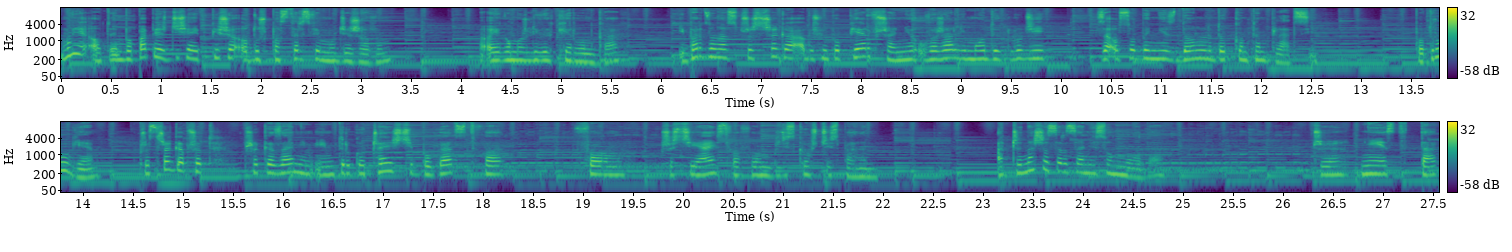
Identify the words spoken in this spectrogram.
Mówię o tym, bo papież dzisiaj pisze o duszpasterstwie młodzieżowym, o jego możliwych kierunkach i bardzo nas przestrzega, abyśmy po pierwsze nie uważali młodych ludzi za osoby niezdolne do kontemplacji. Po drugie, przestrzega przed przekazaniem im tylko części bogactwa form chrześcijaństwa, form bliskości z Panem. A czy nasze serca nie są młode? Czy nie jest tak,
